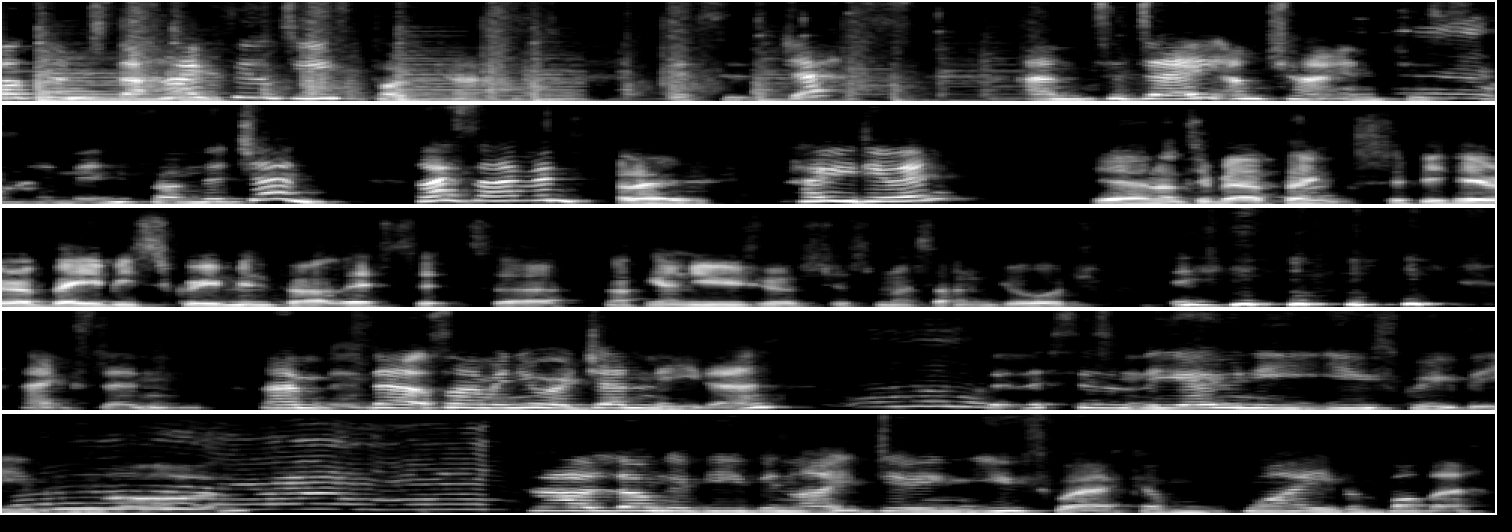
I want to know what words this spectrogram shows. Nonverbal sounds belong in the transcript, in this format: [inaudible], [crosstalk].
welcome to the Highfield Youth Podcast. This is Jess, and today I'm chatting to Simon from the Gen. Hi, Simon. Hello. How are you doing? Yeah, not too bad, thanks. If you hear a baby screaming throughout this, it's uh, nothing unusual. It's just my son George. [laughs] Excellent. Um, now, Simon, you're a Gen leader, but this isn't the only youth group that you've been part of. How long have you been like doing youth work, and why even bother?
